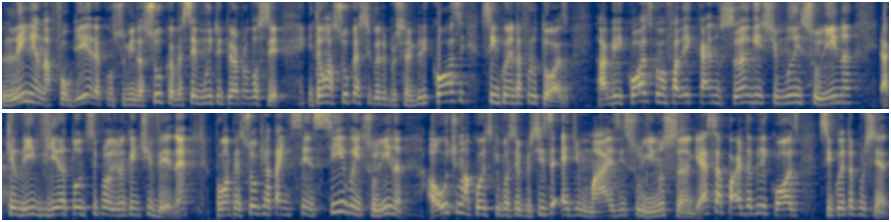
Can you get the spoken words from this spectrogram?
lenha na fogueira consumindo açúcar, vai ser muito pior para você. Então, açúcar é 50% glicose, 50% frutose. A glicose, como eu falei, cai no sangue, estimula a insulina, aquilo ali vira todo esse problema que a gente vê, né? Para uma pessoa que já está insensível à insulina, a última coisa que você precisa é de mais insulina no sangue. Essa é a parte da glicose, 50%.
